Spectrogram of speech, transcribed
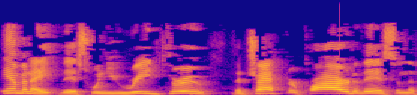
emanate this when you read through the chapter prior to this and the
